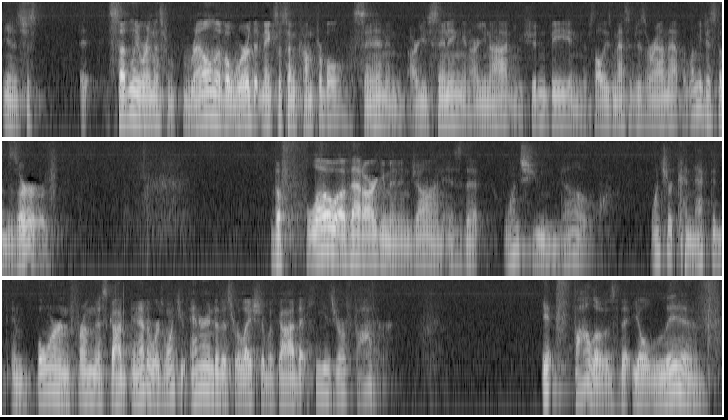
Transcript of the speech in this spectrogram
you know, it's just suddenly we're in this realm of a word that makes us uncomfortable. Sin and are you sinning and are you not and you shouldn't be and there's all these messages around that. But let me just observe the flow of that argument in john is that once you know once you're connected and born from this god in other words once you enter into this relationship with god that he is your father it follows that you'll live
